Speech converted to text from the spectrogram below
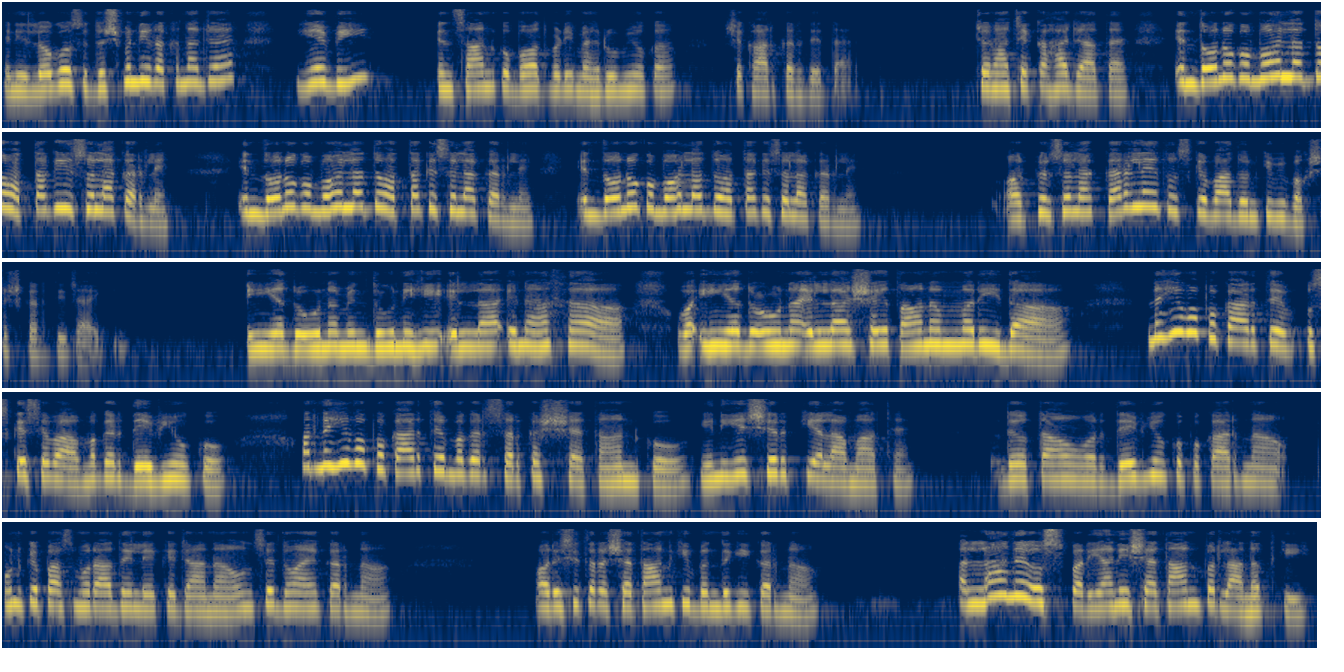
یعنی لوگوں سے دشمنی رکھنا جو ہے یہ بھی انسان کو بہت بڑی محرومیوں کا شکار کر دیتا ہے۔ چنانچہ کہا جاتا ہے۔ ان دونوں کو محلت دو حتیٰ کی صلاح کر لیں۔ ان دونوں کو محلت دو حتیٰ کے صلاح کر لیں۔ ان دونوں کو محلت دو حتیٰ کے صلاح کر لیں۔ اور پھر صلاح کر لیں تو اس کے بعد ان کی بھی بخش کر دی جائے گی۔ اللہ اناسا و اللہ شیطان مریدا۔ نہیں وہ پکارتے اس کے سوا مگر دیویوں کو۔ اور نہیں وہ پکارتے مگر سرکش شیطان کو۔ یعنی یہ شرک کی علامات ہیں۔ دیوتاؤں اور دیویوں کو پکارنا ان کے پاس مرادیں لے کے جانا، ان سے دعائیں کرنا اور اسی طرح شیطان کی بندگی کرنا۔ اللہ نے اس پر یعنی شیطان پر لانت کی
